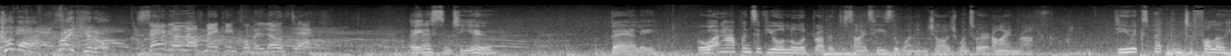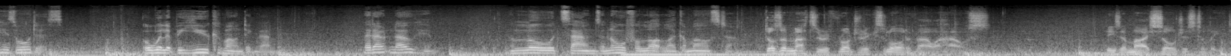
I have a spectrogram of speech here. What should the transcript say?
Come on, break it up! Save your lovemaking for below deck. They listen to you. Barely. But what happens if your lord brother decides he's the one in charge once we're at Ironrath? Do you expect them to follow his orders? Or will it be you commanding them? They don't know him. A lord sounds an awful lot like a master. Doesn't matter if Rodrik's lord of our house. These are my soldiers to lead.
